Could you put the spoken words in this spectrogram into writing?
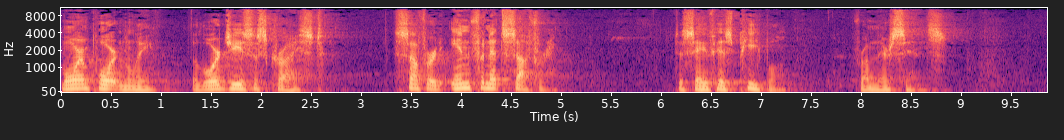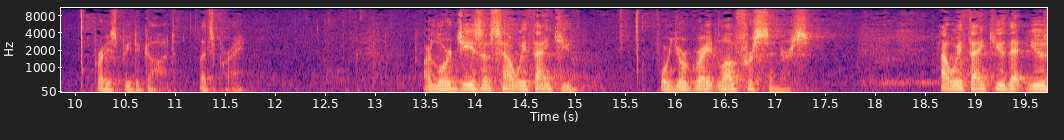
More importantly, the Lord Jesus Christ suffered infinite suffering to save his people from their sins. Praise be to God. Let's pray. Our Lord Jesus, how we thank you for your great love for sinners. How we thank you that you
